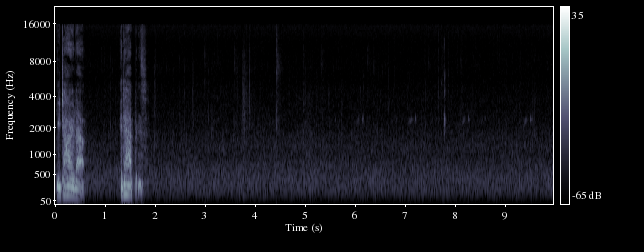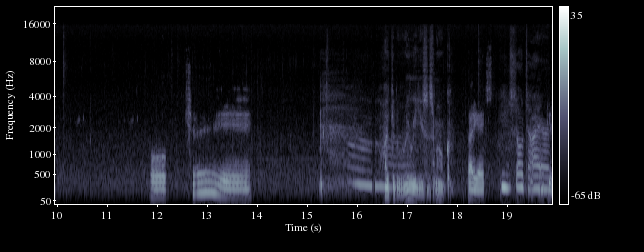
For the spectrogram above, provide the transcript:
You tired out. It happens. Okay. I could really use a smoke. Sorry, guys. I'm so tired.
